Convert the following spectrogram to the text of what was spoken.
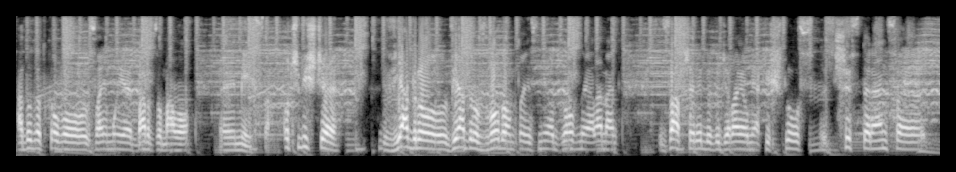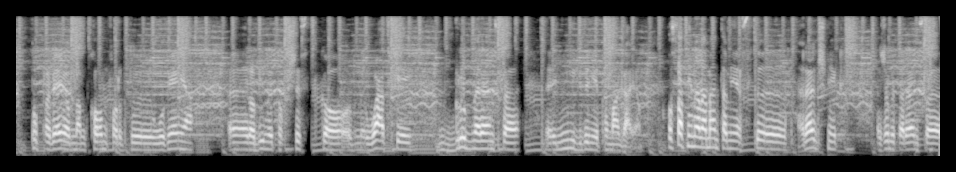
a dodatkowo zajmuje bardzo mało miejsca. Oczywiście wiadro, wiadro z wodą to jest nieodzowny element. Zawsze ryby wydzielają jakiś śluz. Czyste ręce poprawiają nam komfort łowienia. Robimy to wszystko łatwiej. Brudne ręce nigdy nie pomagają. Ostatnim elementem jest ręcznik, żeby te ręce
